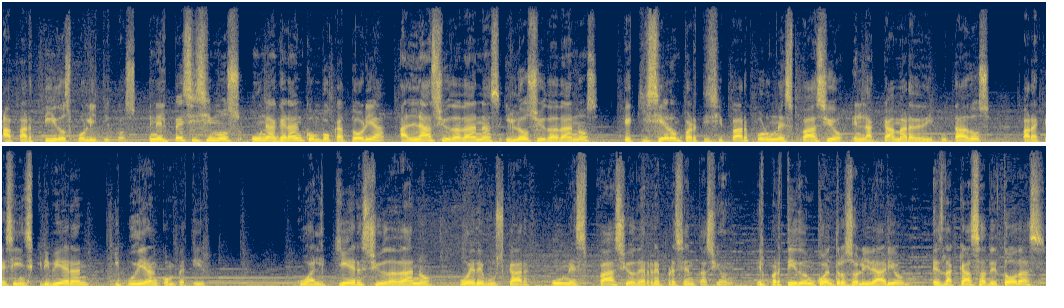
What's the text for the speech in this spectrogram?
a partidos políticos. En el PES hicimos una gran convocatoria a las ciudadanas y los ciudadanos que quisieron participar por un espacio en la Cámara de Diputados para que se inscribieran y pudieran competir. Cualquier ciudadano puede buscar un espacio de representación. El Partido Encuentro Solidario es la casa de todas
